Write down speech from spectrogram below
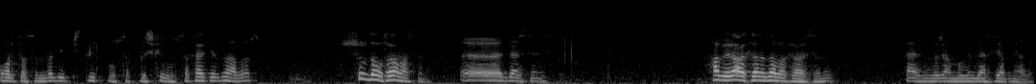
ortasında bir pislik bulsak, dışkı bulsak herkes ne yapar? Şurada oturamazsınız. Ee, dersiniz. Habire arkanıza bakarsınız. Dersiniz hocam bugün ders yapmayalım.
